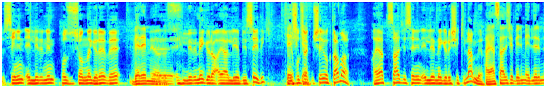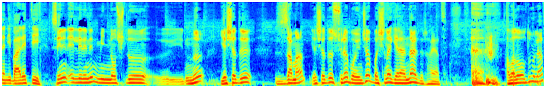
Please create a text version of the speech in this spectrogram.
e, senin ellerinin pozisyonuna göre ve Veremiyoruz. e, ellerine göre ayarlayabilseydik Keşke. yapılacak bir şey yoktu ama hayat sadece senin ellerine göre şekillenmiyor. Hayat sadece benim ellerimden ibaret değil. senin ellerinin minnoşluğunu yaşadığı zaman yaşadığı süre boyunca başına gelenlerdir hayat. Havalı oldu mu laf?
